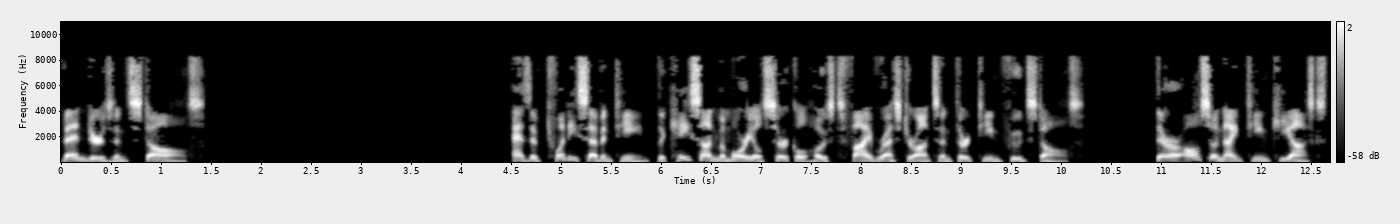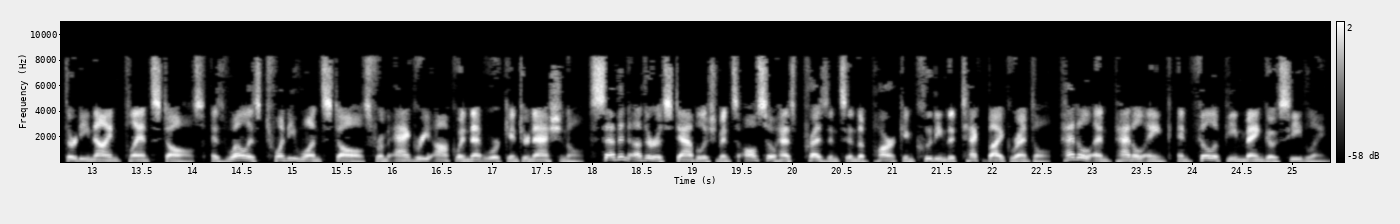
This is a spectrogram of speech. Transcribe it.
Vendors and stalls As of 2017, the Quezon Memorial Circle hosts five restaurants and 13 food stalls. There are also 19 kiosks, 39 plant stalls, as well as 21 stalls from Agri Aqua Network International. Seven other establishments also has presence in the park including the Tech Bike Rental, Pedal and Paddle Inc., and Philippine Mango Seedling.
